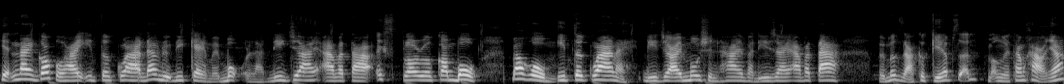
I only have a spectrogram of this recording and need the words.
Hiện nay góc của hai interqua đang được đi kèm với bộ là DJI Avatar Explorer Combo bao gồm interqua này, DJI Motion 2 và DJI Avatar với mức giá cực kỳ hấp dẫn. Mọi người tham khảo nhé.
